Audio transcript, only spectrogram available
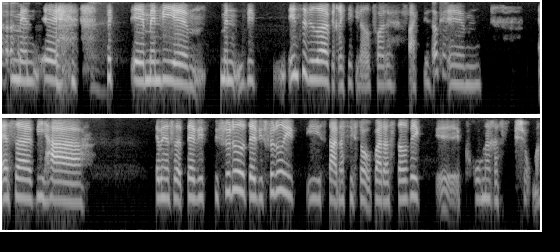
men, øh, for, øh, men vi, øh, men vi, indtil videre er vi rigtig glade for det, faktisk. Okay. Øhm, altså, vi har, jamen altså, da vi, vi flyttede, da vi flyttede i, i starten af sidste år, var der stadigvæk øh, coronarestriktioner.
